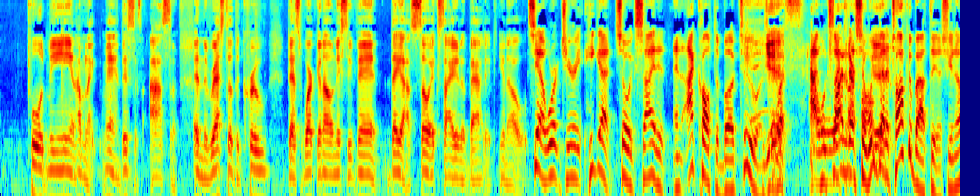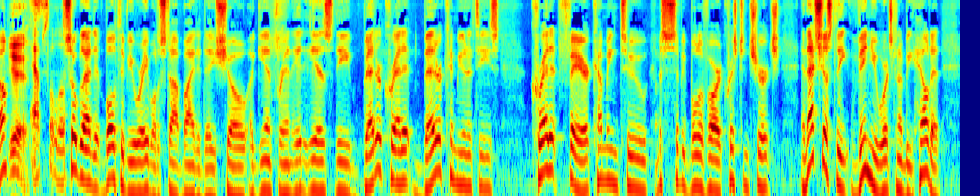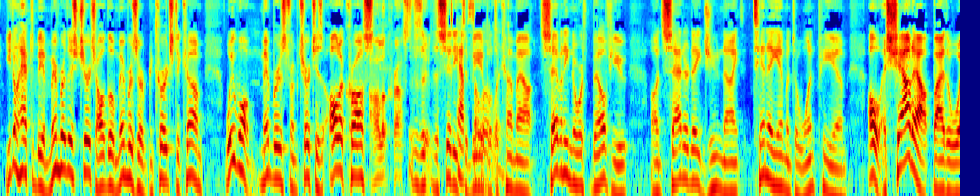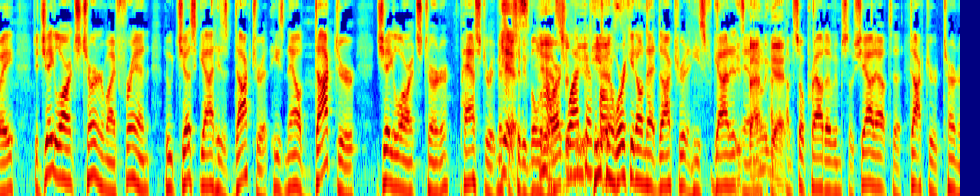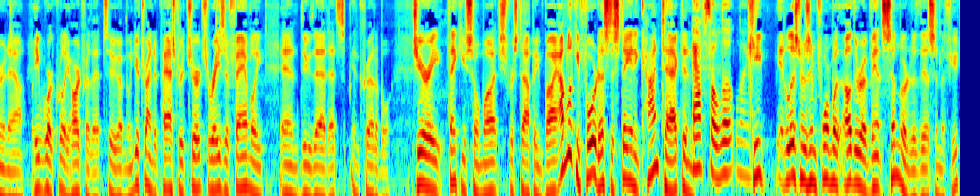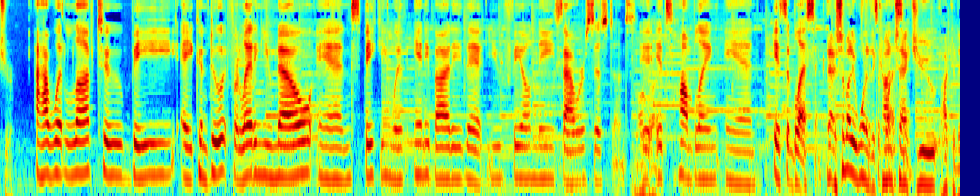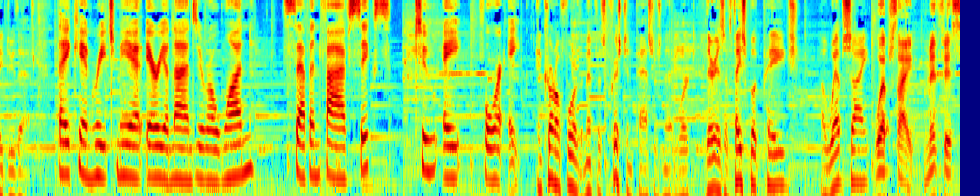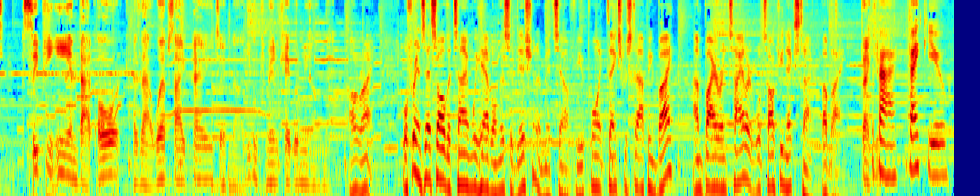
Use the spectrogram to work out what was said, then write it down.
pulled me in. I'm like, man, this is awesome. And the rest of the crew that's working on this event, they are so excited about it. You know, See how it worked, Gerre? He got so excited, and I caught the bug too. Yes. I, was like, I said, we've got to talk about this, you know? yes, Absolutely. So glad that both of you were able to stop by today's show. Again, friend, it is the Better Credit, Better Communities Credit Fair coming to Mississippi Boulevard Christian Church. And that's just the venue where it's going to be held at. You don't have to be a member of this church, although members are encouraged to come. We want members from churches all across all across the the, city. the city to be able to come out 70 North Bellevue on Saturday, June 9th, 10 a.m. until 1 p.m. Oh, a shout out, by the way, to J. Lawrence Turner, my friend, who just got his doctorate. He's now Dr. J. Lawrence Turner, pastor at Mississippi Yes. Boulevard. Yes, Wonderful. He's been working on that doctorate and he's got it. He's and finally I'm, got it. I'm so proud of him. So shout out to Dr. Turner now. He worked really hard for that too. I mean, when you're trying to pastor a church, raise a family, and do that, that's incredible. Gerre, thank you so much for stopping by. I'm looking forward to us to staying in contact and Absolutely. keep listeners informed with other events similar to this in the future. I would love to be a conduit for letting you know and speaking with anybody that you feel needs our assistance. All It, right. it's humbling and it's a blessing. Now, if somebody wanted It's to a contact you, how could they do that? They can reach me at area 901 756 2848. And Colonel for the Memphis Christian Pastors Network, there is a Facebook page, a website. website memphiscpn.org is our website page, and uh, you can communicate with me on that. All right. Well, friends, that's all the time we have on this edition of Mid South Viewpoint. Thanks for stopping by. I'm Byron Tyler. We'll talk to you next time. Bye bye. Thank you. Bye. Thank you.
